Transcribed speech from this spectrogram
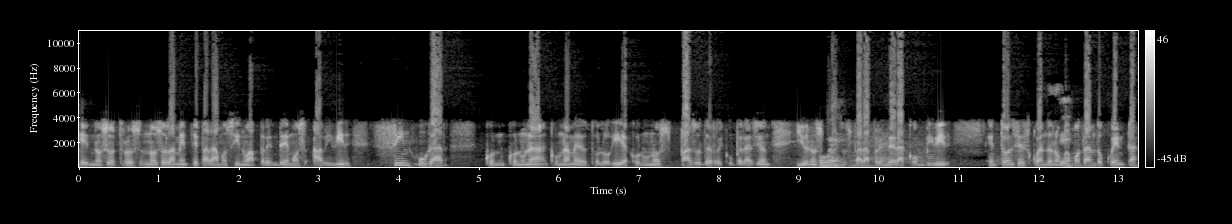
que nosotros no solamente paramos, sino aprendemos a vivir sin jugar con, con, una, con una metodología, con unos pasos de recuperación y unos pasos para aprender a convivir. Entonces, cuando nos vamos dando cuenta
